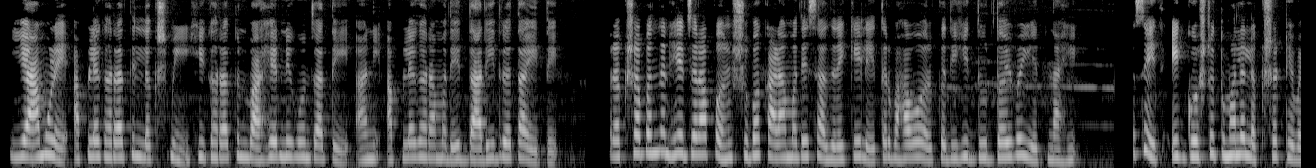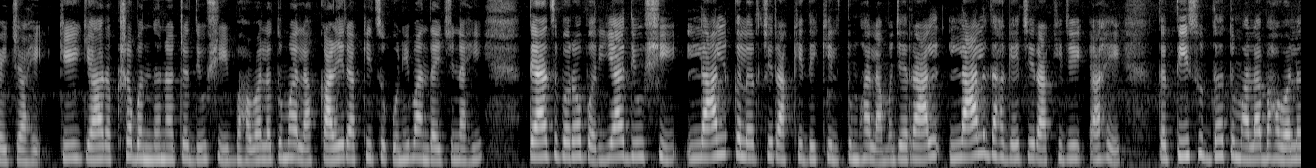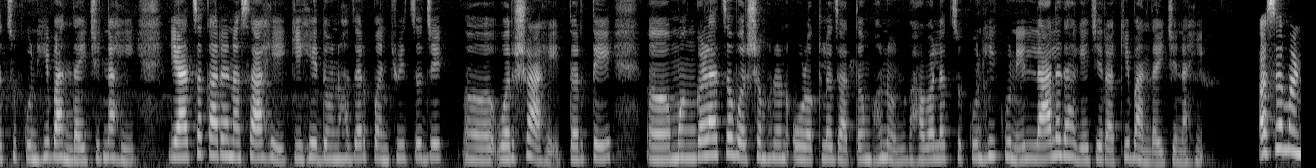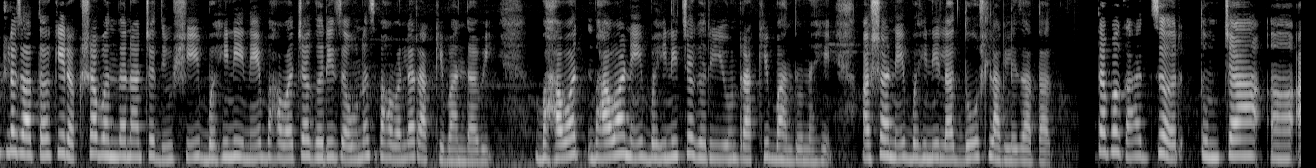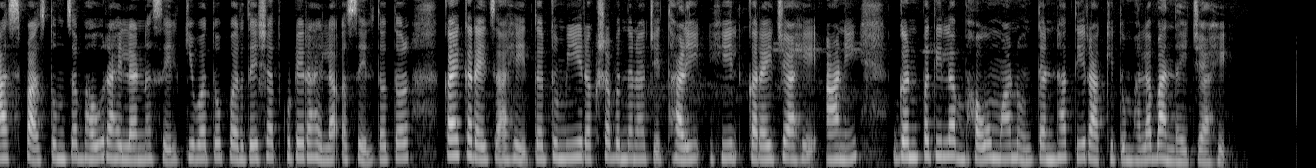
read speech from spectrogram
यामुळे आपल्या घरातील लक्ष्मी ही घरातून बाहेर निघून जाते आणि आपल्या घरामध्ये दारिद्र्यता येते. रक्षाबंधन हे जर आपण शुभ काळामध्ये साजरे केले तर भावावर कधीही दुर्दैव येत नाही. तसेच एक गोष्ट तुम्हाला लक्षात ठेवायची आहे की या रक्षाबंधनाच्या दिवशी भावाला तुम्हाला काळी राखी चुकूनही बांधायची नाही. त्याचबरोबर या दिवशी लाल कलरची राखी देखील तुम्हाला म्हणजे लाल लाल धाग्याची राखी जी आहे तर तीसुद्धा तुम्हाला भावाला चुकूनही बांधायची नाही. याचं कारण असं आहे की हे दोन हजार पंचवीसचं जे वर्ष आहे तर ते मंगळाचं वर्ष म्हणून ओळखलं जातं म्हणून भावाला चुकूनही कुणी लाल धाग्याची राखी बांधायची नाही. असं म्हटलं जातं की रक्षाबंधनाच्या दिवशी बहिणीने भावाच्या घरी जाऊनच भावाला राखी बांधावी. भावा भावाने बहिणीच्या घरी येऊन राखी बांधू नये अशाने बहिणीला दोष लागले जातात. आता बघा जर तुमच्या आसपास तुमचा भाऊ राहिला नसेल किंवा तो परदेशात कुठे राहिला असेल तर तर काय करायचं आहे? तर तुम्ही रक्षाबंधनाची थाळी ही करायची आहे आणि गणपतीला भाऊ मानून त्यांना ती राखी तुम्हाला बांधायची आहे.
